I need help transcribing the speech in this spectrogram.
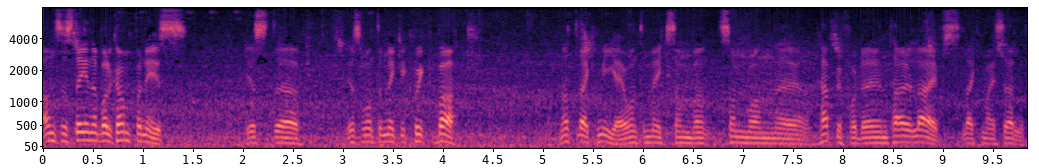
unsustainable companies. Just, uh, just want to make a quick buck. Not like me. I want to make someone, someone uh, happy for their entire lives, like myself.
